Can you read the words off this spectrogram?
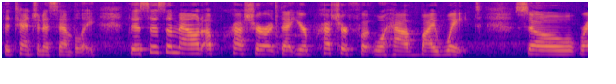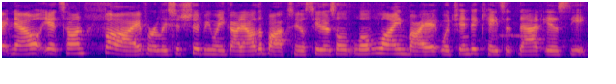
the tension assembly. This is the amount of pressure that your pressure foot will have by weight. So right now it's on five, or at least it should be when you got out of the box. And you'll see there's a little line by it, which indicates that that is the,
